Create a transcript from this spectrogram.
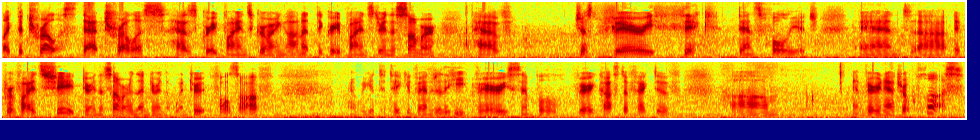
like the trellis. That trellis has grapevines growing on it. The grapevines during the summer have just very thick, dense foliage, and uh, it provides shade during the summer. And then during the winter, it falls off, and we get to take advantage of the heat. Very simple, very cost effective. Um, and very natural. Plus,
